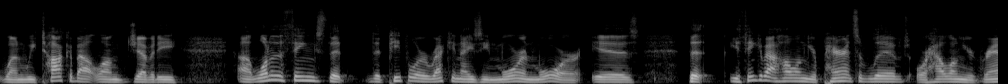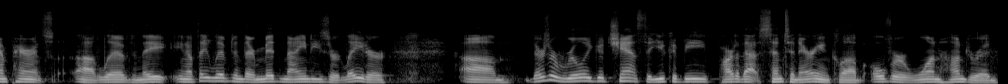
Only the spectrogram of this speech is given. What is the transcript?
when we talk about longevity uh, one of the things that that people are recognizing more and more is that you think about how long your parents have lived or how long your grandparents uh, lived and they you know if they lived in their mid 90s or later um, there's a really good chance that you could be part of that centenarian club over 100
